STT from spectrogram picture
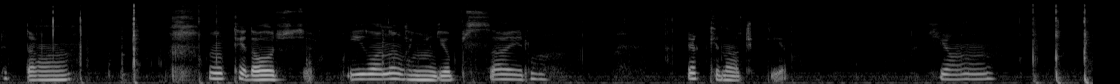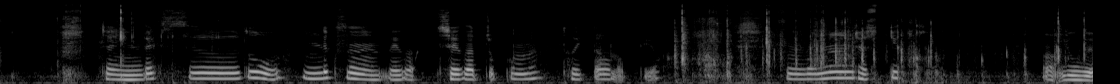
됐다. 이렇게 넣어줬어요. 이거는 그냥 옆 사이로 이렇게 넣어줄게요. 뿅. 자, 인덱스도 인덱스는 내가 제가 조금만 더 이따가 넣을게요. 이거는 제 스티커. 아, 이거 왜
